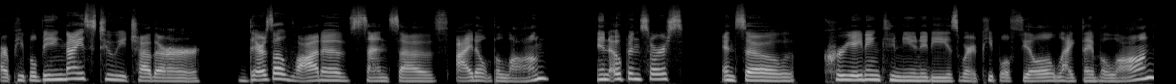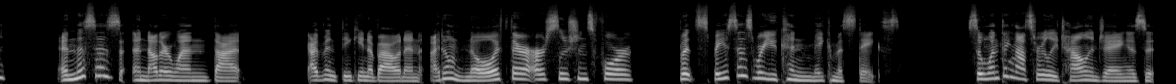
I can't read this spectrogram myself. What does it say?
Are people being nice to each other? There's a lot of sense of I don't belong in open source. And so creating communities where people feel like they belong. And this is another one that I've been thinking about, and I don't know if there are solutions for, but spaces where you can make mistakes. So, one thing that's really challenging is the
